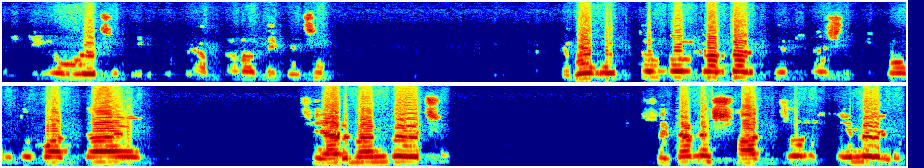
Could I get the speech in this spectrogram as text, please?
মিটিংও হয়েছে বীরভূমে, আপনারা দেখেছেন। এবং উত্তর কলকাতার ক্ষেত্রে সুদীপ বন্দ্যোপাধ্যায় চেয়ারম্যান রয়েছে। সেখানে সাতজন এমএলএ,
